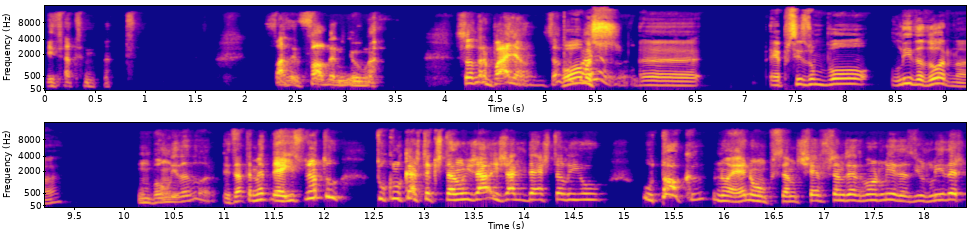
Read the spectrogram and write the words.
Exatamente. Fazem falta nenhuma. Só atrapalham. Só bom, mas uh, é preciso um bom lidador, não é? Um bom lidador. Exatamente. É isso. Não, tu, tu colocaste a questão e já, e já lhe deste ali o, o toque, não é? Não precisamos de chefes, precisamos é de bons líderes. E os líderes,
